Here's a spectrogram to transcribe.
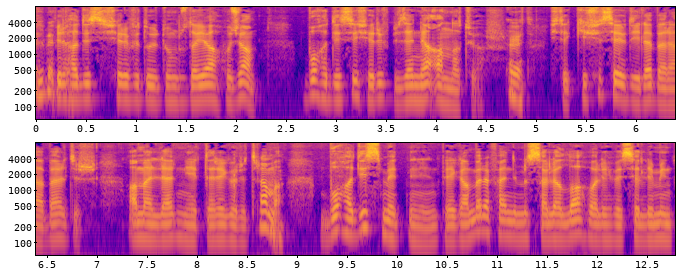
Elbette. Bir hadisi şerifi duyduğumuzda ya hocam bu hadisi şerif bize ne anlatıyor? Evet. İşte kişi sevdiğiyle beraberdir. Ameller niyetlere göredir ama Hı. bu hadis metninin Peygamber Efendimiz sallallahu aleyhi ve sellemin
